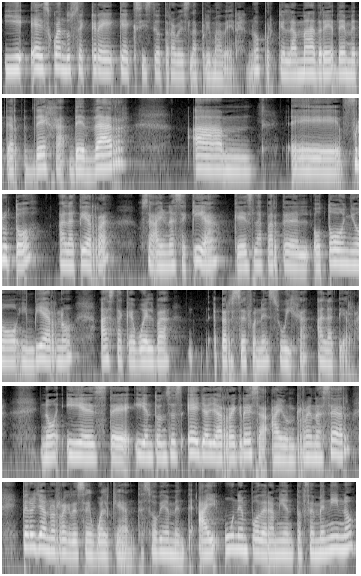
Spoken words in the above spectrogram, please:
y es cuando se cree que existe otra vez la primavera, ¿no? Porque la madre Demeter deja de dar eh, fruto a la tierra, o sea, hay una sequía, que es la parte del otoño, invierno, hasta que vuelva Perséfone, su hija, a la tierra. ¿no? Y este, y entonces ella ya regresa, hay un renacer, pero ya no regresa igual que antes, obviamente. Hay un empoderamiento femenino,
